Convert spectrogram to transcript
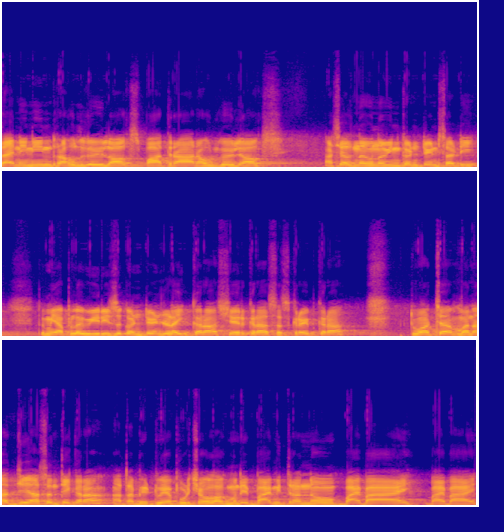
सायनिंग इन राहुल गविलॉक्स लॉक्स पात्रा राहुल गविलॉक्स अशाच नवनवीन कंटेंटसाठी तुम्ही आपलं विहिरीचं कंटेंट लाईक करा शेअर करा सबस्क्राईब करा. तुमच्या मनात जे असेल ते करा. आता भेटूया पुढच्या व्लॉगमध्ये बाय मित्रांनो. Bye bye bye bye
